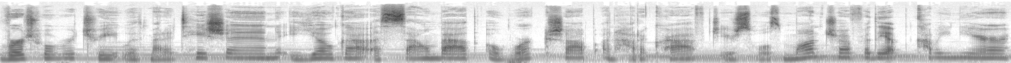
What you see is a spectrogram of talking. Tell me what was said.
virtual retreat with meditation, yoga, a sound bath, a workshop on how to craft your soul's mantra for the upcoming year.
